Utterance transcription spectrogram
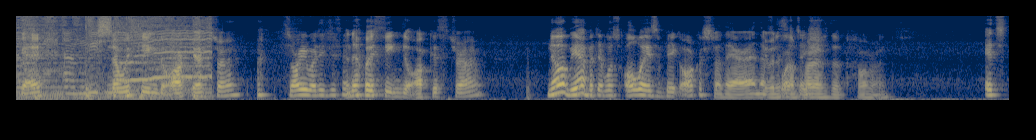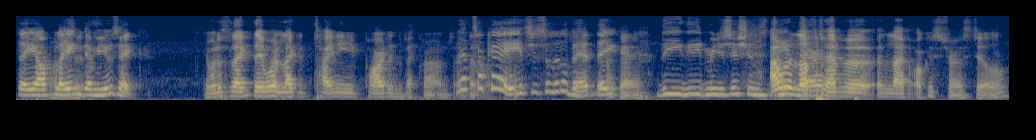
Okay. Now we're seeing the orchestra. Sorry, what did you say? Now we're seeing the orchestra. No, yeah, but there was always a big orchestra there, and yeah, of course it's not part of the performance. It's they are playing their music. It was like they were like a tiny part in the background. That's okay. It's just a little bit. They okay. the the musicians. I would love their... to have a, a, live orchestra still.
